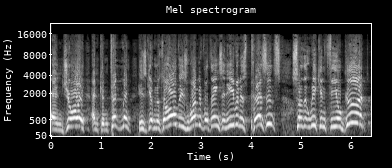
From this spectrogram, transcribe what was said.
and joy and contentment. He's given us all these wonderful things and even His presence so that we can feel good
